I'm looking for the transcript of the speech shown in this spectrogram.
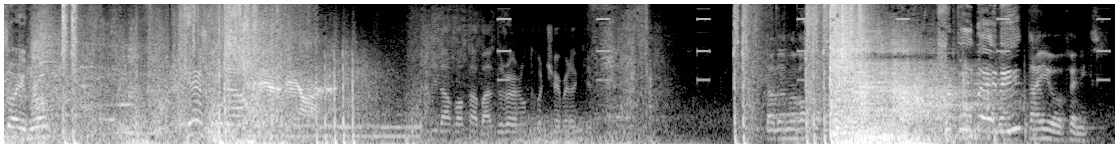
Sorry, bro. Careful now. E dá a volta base do jogar junto com o Chamber aqui. Tá dando a volta pra Triple, baby. Tá aí, ô Fênix.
